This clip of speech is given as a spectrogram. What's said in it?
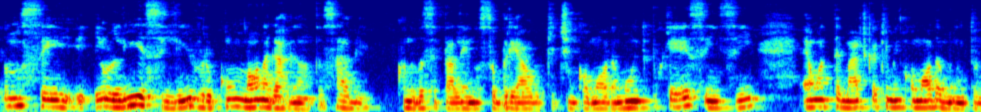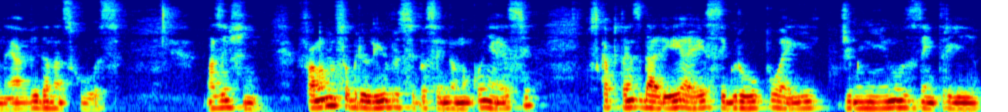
Eu não sei, eu li esse livro com um nó na garganta, sabe? Quando você está lendo sobre algo que te incomoda muito, porque esse em si é uma temática que me incomoda muito, né? A vida nas ruas. Mas enfim, falando sobre o livro, se você ainda não conhece, Os Capitães da Areia é esse grupo aí de meninos entre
